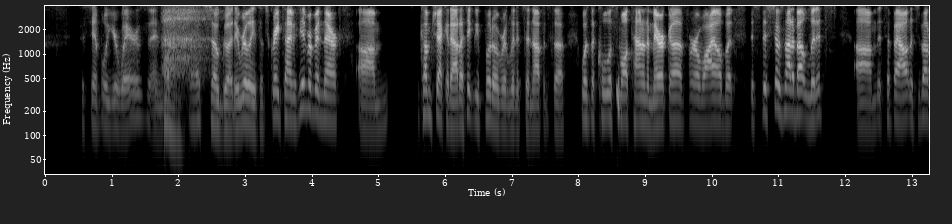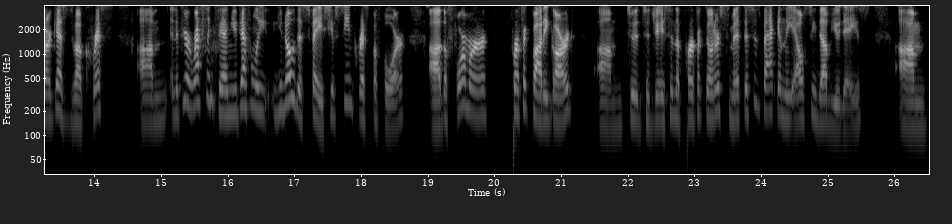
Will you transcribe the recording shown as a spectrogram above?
to sample your wares, and that's so good. It really is. It's a great time. If you've ever been there, um, come check it out. I think we put over Lititz enough. It's the was the coolest small town in America for a while, but this this show's not about Lititz. Um, it's about it's about our guest. It's about Chris. Um, and if you're a wrestling fan, you definitely you know this face. You've seen Chris before, uh, the former perfect bodyguard um, to to Jason, the perfect owner Smith. This is back in the LCW days. Um,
